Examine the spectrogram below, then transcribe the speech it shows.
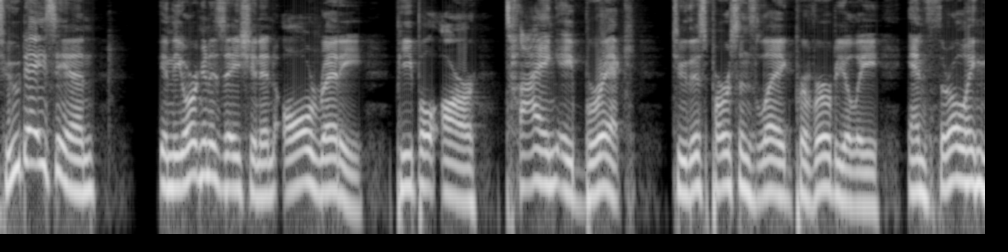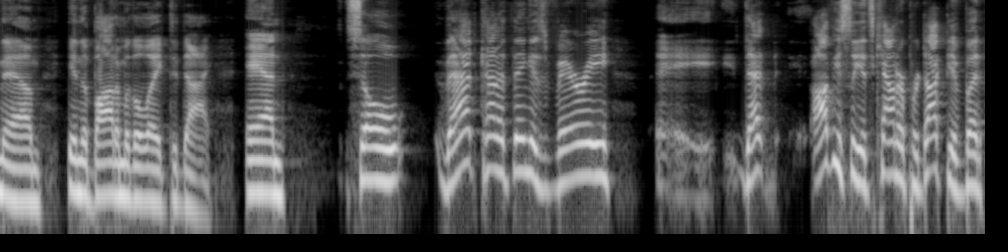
Two days in, in the organization, and already people are tying a brick to this person's leg, proverbially, and throwing them in the bottom of the lake to die. And so that kind of thing is very, uh, that obviously it's counterproductive, but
